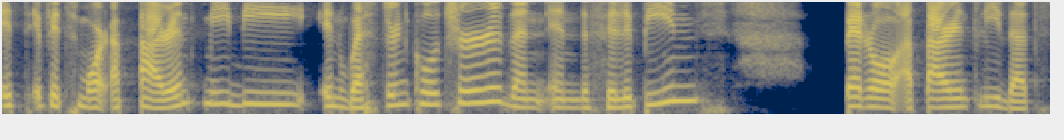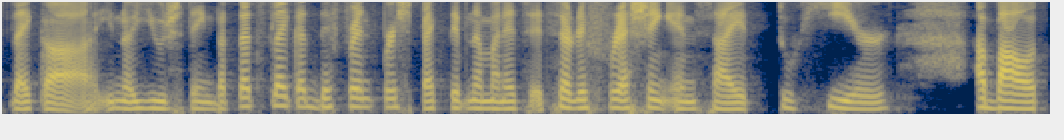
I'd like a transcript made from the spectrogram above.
it, if it's more apparent maybe in western culture than in the philippines pero apparently that's like a you know huge thing. But that's like a different perspective naman. It's it's a refreshing insight to hear about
